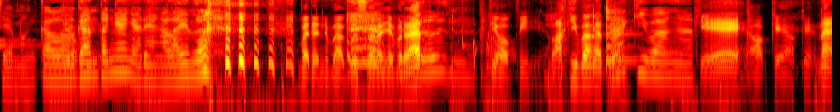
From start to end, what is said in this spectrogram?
sih emang. Kalau gantengnya ya. nggak ada yang ngalahin soalnya. Badannya bagus, suaranya berat. Terus, T.O.P. Laki banget ya. Laki banget. Oke, oke, oke. Nah,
